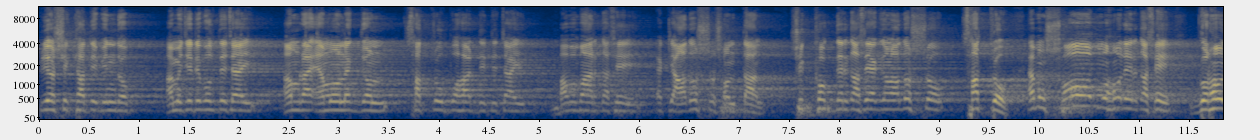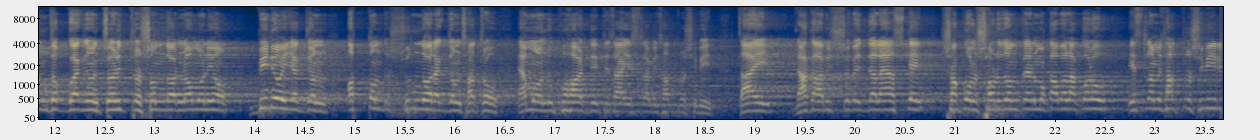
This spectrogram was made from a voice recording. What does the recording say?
প্রিয় শিক্ষার্থীবৃন্দ আমি যেটি বলতে চাই, আমরা এমন একজন ছাত্র উপহার দিতে চাই, বাবা মার কাছে একটি আদর্শ সন্তান, শিক্ষকদের কাছে একজন আদর্শ ছাত্র, এবং সব মহলের কাছে গ্রহণযোগ্য একজন চরিত্র সুন্দর, নমনীয়, বিনয়ী একজন, অত্যন্ত সুন্দর একজন ছাত্র, এমন উপহার দিতে চাই ইসলামী ছাত্র শিবির। তাই ঢাকা বিশ্ববিদ্যালয় আজকে সকল ষড়যন্ত্রের মোকাবেলা করেও ইসলামী ছাত্র শিবির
